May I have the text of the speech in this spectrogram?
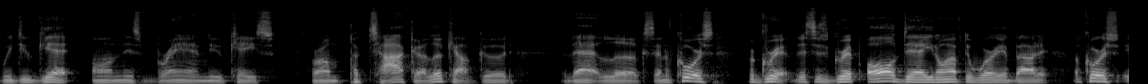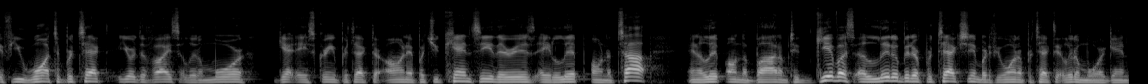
we do get on this brand new case from Pitaka. Look how good that looks. And of course, for grip, this is grip all day. You don't have to worry about it. Of course, if you want to protect your device a little more, get a screen protector on it, but you can see there is a lip on the top and a lip on the bottom to give us a little bit of protection. But if you want to protect it a little more, again,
